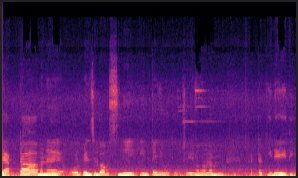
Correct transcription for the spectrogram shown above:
ব্যাগটা মানে ওর পেন্সিল বক্স নেই কিনতেই হতো। সেই জন্য ভাবলাম একটা কিনেই দিই।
